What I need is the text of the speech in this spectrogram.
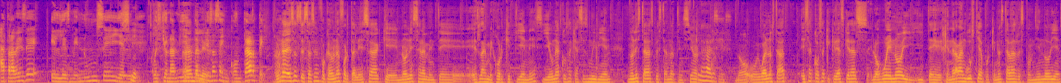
a través de el desmenuce y el cuestionamiento empiezas a encontrarte. Una de esas te estás enfocando en una fortaleza que no necesariamente es la mejor que tienes y una cosa que haces muy bien no le estabas prestando atención. Claro. ¿no? O igual no estaba esa cosa que creías que eras lo bueno y, te generaba angustia porque no estabas respondiendo bien,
